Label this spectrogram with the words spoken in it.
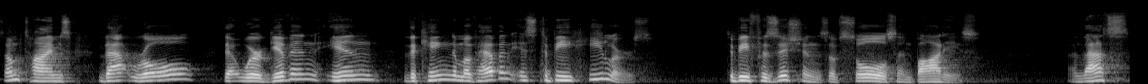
sometimes that role that we're given in the kingdom of heaven is to be healers, to be physicians of souls and bodies. And that's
